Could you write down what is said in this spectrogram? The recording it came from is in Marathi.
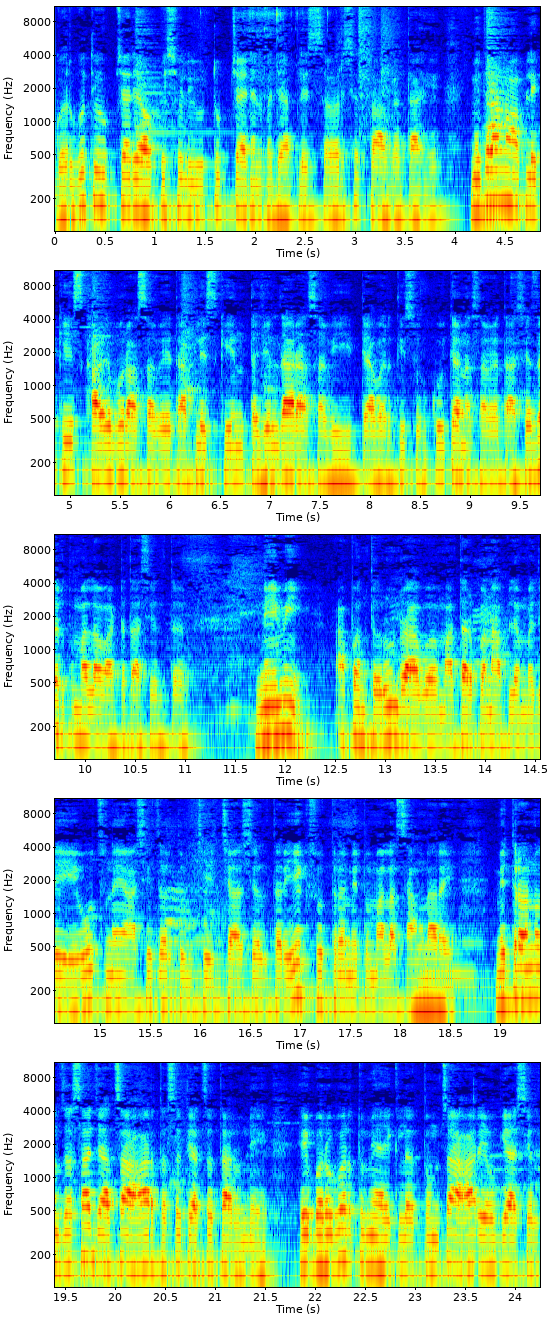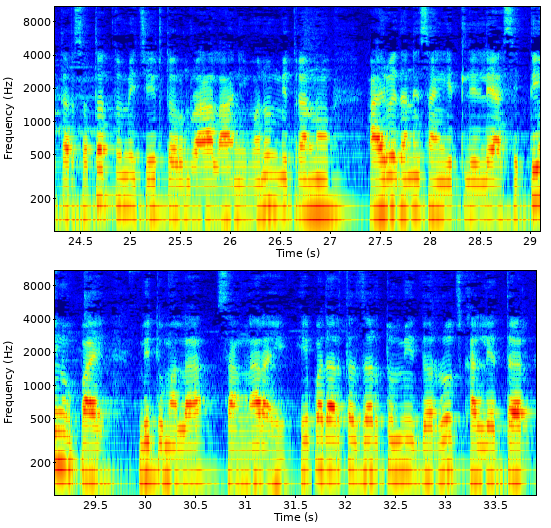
घरगुती उपचार या ऑफिशियल युट्यूब चॅनलमध्ये आपले सहर्ष स्वागत आहे. मित्रांनो आपले केस काळेभोर असावेत आपले स्किन तजेलदार असावी त्यावरती सुरकुत्या नसाव्यात असे जर तुम्हाला वाटत असेल तर नेहमी आपण तरुण राहावं म्हातारपण आपल्यामध्ये येऊच नये अशी जर तुमची इच्छा असेल तर एक सूत्र मी तुम्हाला सांगणार आहे. मित्रांनो जसा ज्याचा आहार तसं त्याचं तारुण्य हे बरोबर तुम्ही ऐकलं तुमचा आहार योग्य असेल तर सतत तुम्ही चिर तरुण राहाल. आणि म्हणून मित्रांनो आयुर्वेदाने सांगितलेले असे तीन उपाय मी तुम्हाला सांगणार आहे. हे पदार्थ जर तुम्ही दररोज खाल्ले तर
